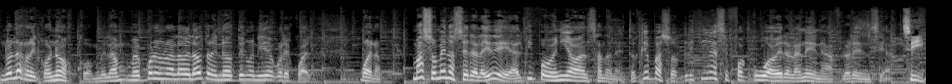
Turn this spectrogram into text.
no las reconozco. Me, la- me ponen una al lado de la otra y no tengo ni idea cuál es cuál. Bueno, más o menos era la idea. El tipo venía avanzando en esto. ¿Qué pasó? Cristina se fue a Cuba a ver a la nena, a Florencia. Sí,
